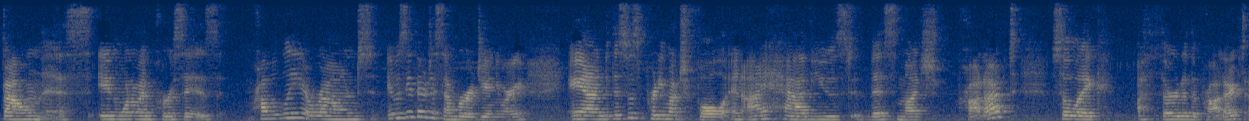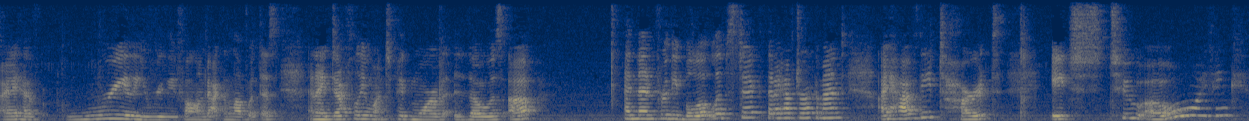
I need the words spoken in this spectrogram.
found this in one of my purses probably around, it was either December or January, and this was pretty much full, and I have used this much product, so like a third of the product. I have really, really fallen back in love with this, and I definitely want to pick more of those up. And then for the bullet lipstick that I have to recommend, I have the Tarte H2O, I think,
